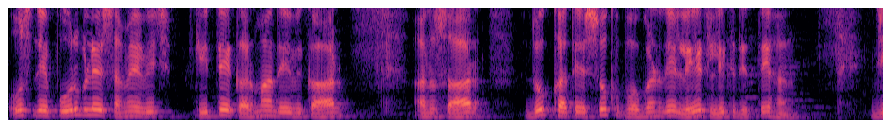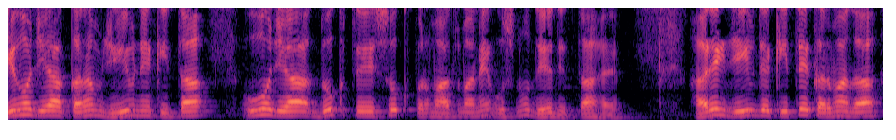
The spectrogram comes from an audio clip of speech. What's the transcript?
ਉਸ ਦੇ ਪੂਰਬਲੇ ਸਮੇਂ ਵਿੱਚ ਕੀਤੇ ਕਰਮਾਂ ਦੇ ਵਿਕਾਰ ਅਨੁਸਾਰ ਦੁੱਖ ਅਤੇ ਸੁਖ ਭੋਗਣ ਦੇ ਲੇਖ ਲਿਖ ਦਿੱਤੇ ਹਨ। ਜਿਹੋ ਜਿਹਾ ਕਰਮ ਜੀਵ ਨੇ ਕੀਤਾ ਉਹ ਜਿਹਾ ਦੁੱਖ ਤੇ ਸੁਖ ਪਰਮਾਤਮਾ ਨੇ ਉਸ ਨੂੰ ਦੇ ਦਿੱਤਾ ਹੈ। ਹਰ ਇੱਕ ਜੀਵ ਦੇ ਕੀਤੇ ਕਰਮਾਂ ਦਾ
